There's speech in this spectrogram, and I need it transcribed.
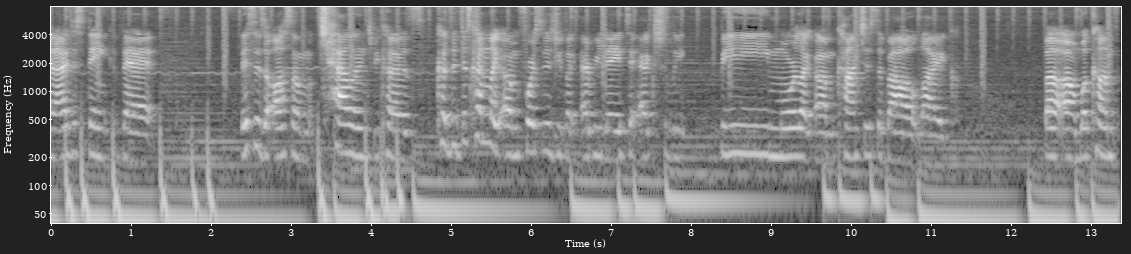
And I just think that this is an awesome challenge because because it just kind of like um forces you like every day to actually be more like um conscious about like about um what comes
